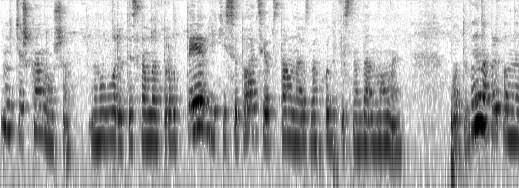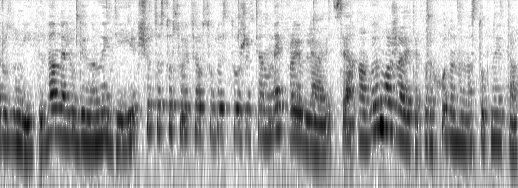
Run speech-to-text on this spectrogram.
Ну, тяжка ноша. Говорити саме про те, в якій ситуації обставинах знаходитесь на даний момент. От ви, наприклад, не розумієте, дана людина не діє, якщо це стосується особистого життя, не проявляється, а ви вважаєте переходу на наступний етап.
